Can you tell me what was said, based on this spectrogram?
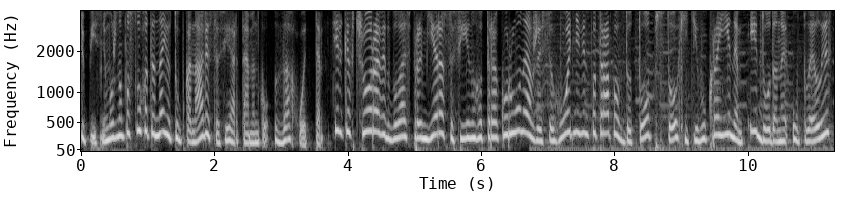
Повністю пісню можна послухати на ютуб каналі Софії Артеменко. Заходьте. Тільки вчора відбулась прем'єра Софійного треку Руни. А вже сьогодні він потрапив до топ 100 хітів України і доданий у плейлист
